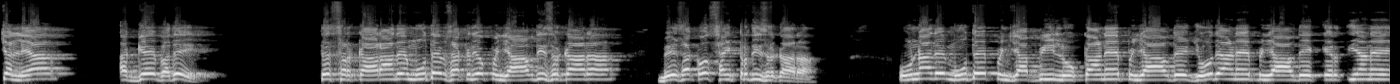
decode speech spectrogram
ਝੱਲਿਆ, ਅੱਗੇ ਵਧੇ ਤੇ ਸਰਕਾਰਾਂ ਦੇ ਮੂੰਹ ਤੇ ਸਕਦੇ ਹੋ, ਪੰਜਾਬ ਦੀ ਸਰਕਾਰ ਆ, ਬੇਸ਼ੱਕ ਉਹ ਸੈਂਟਰ ਦੀ ਸਰਕਾਰ ਆ। ਉਹਨਾਂ ਦੇ ਮੂੰਹ ਤੇ ਪੰਜਾਬੀ ਲੋਕਾਂ ਨੇ, ਪੰਜਾਬ ਦੇ ਯੋਧਿਆਂ ਨੇ, ਪੰਜਾਬ ਦੇ ਕਿਰਤੀਆਂ ਨੇ,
